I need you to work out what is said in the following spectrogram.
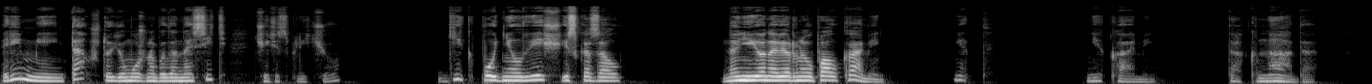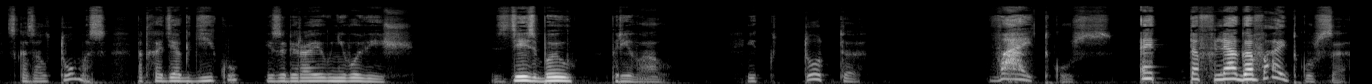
ремень так, что ее можно было носить через плечо. Дик поднял вещь и сказал, — На нее, наверное, упал камень. — Нет, не камень. Так надо, — сказал Томас, подходя к Дику и забирая у него вещь. Здесь был привал и кто-то... Вайткус! Это фляга Вайткуса!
